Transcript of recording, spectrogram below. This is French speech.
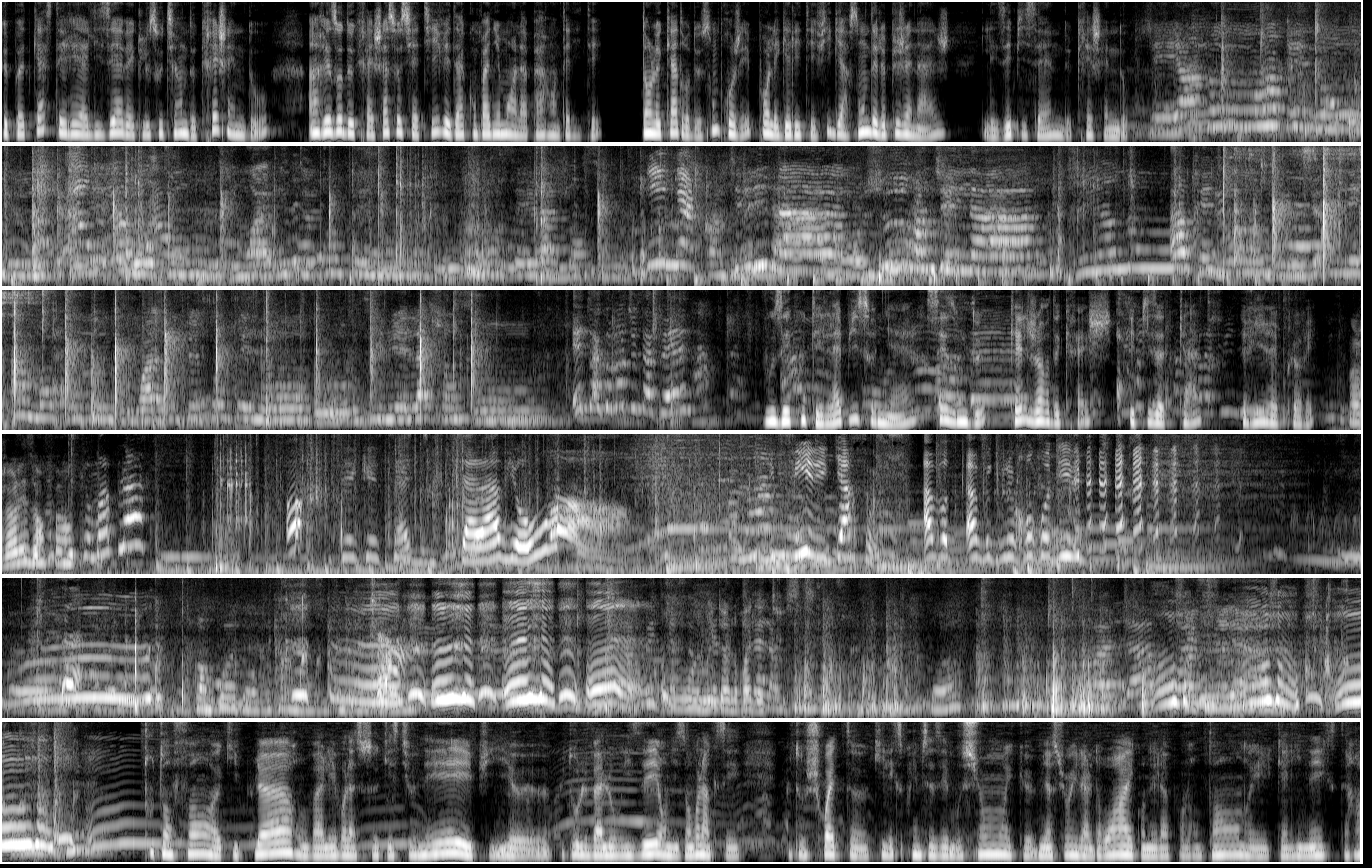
Ce podcast est réalisé avec le soutien de Crescendo, un réseau de crèches associatives et d'accompagnement à la parentalité, dans le cadre de son projet pour l'égalité filles-garçons dès le plus jeune âge, les épicènes de Crescendo. Angelina, bonjour Angelina. J'ai un nom, un prénom, vite ton prénom pour continuer la chanson. Et toi, comment tu t'appelles? Vous écoutez La Buissonnière, saison 2, Quel genre de crèche? Épisode 4, Rire et pleurer. Bonjour les enfants. Sur ma place. Oh, c'est que c'est Ça va, Vio. Les filles et les garçons. Avec, avec le crocodile. Oh, mais t'as le droit d'être triste. Tout enfant euh, qui pleure, on va aller voilà se questionner et puis euh, plutôt le valoriser en disant voilà que c'est plutôt chouette euh, qu'il exprime ses émotions et que bien sûr il a le droit et qu'on est là pour l'entendre et le câliner, etc.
